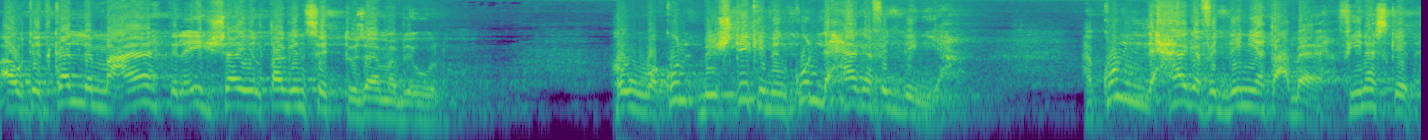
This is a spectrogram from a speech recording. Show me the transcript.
أو تتكلم معاه تلاقيه شايل طاجن سته زي ما بيقولوا. هو كل بيشتكي من كل حاجة في الدنيا. كل حاجة في الدنيا تعباه. في ناس كده.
